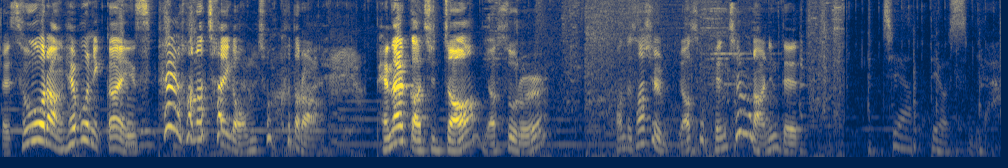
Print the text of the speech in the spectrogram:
네, 스우랑 해보니까 이 spell 하나 차이가 엄청 크더라. ban할까 진짜? 야쏘를. 아, 근데 사실 야쏘 ban champ은 아닌데. 제압되었습니다.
